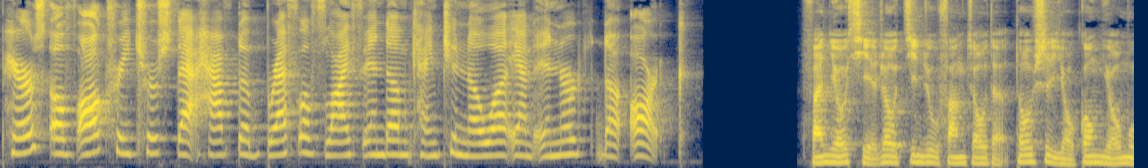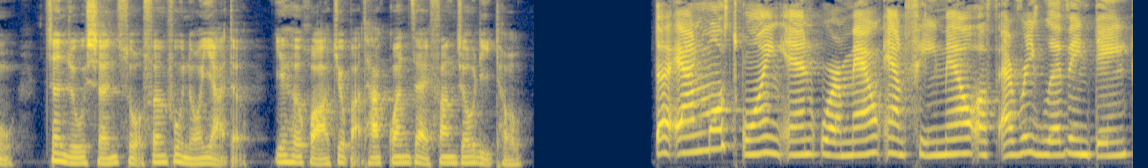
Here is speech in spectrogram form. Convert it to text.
Pairs of all creatures that have the breath of life in them came to Noah and entered the ark. 凡有血肉进入方舟的，都是有公有母，正如神所吩咐挪亚的。耶和华就把他关在方舟里头。The animals going in were male and female of every living thing,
